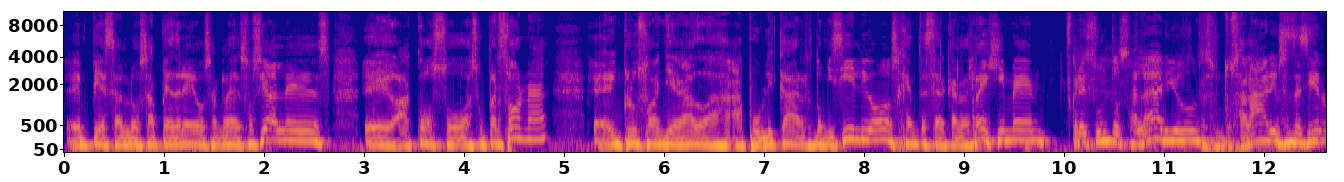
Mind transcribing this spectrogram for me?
empiezan los apedreos en redes sociales, eh, acoso a su persona, eh, incluso han llegado a, publicar domicilios, gente cercana al régimen. Presuntos salarios. Presuntos salarios, es decir,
